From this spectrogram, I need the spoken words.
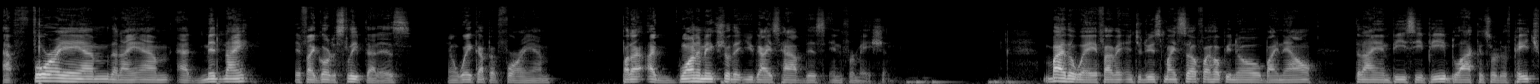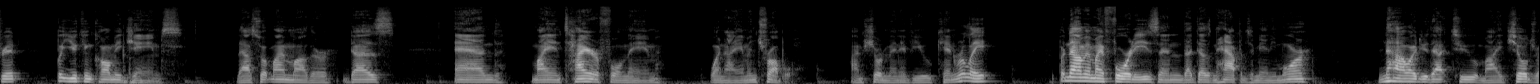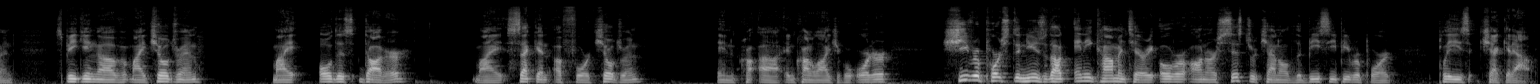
at 4 a.m. than I am at midnight, if I go to sleep, that is, and wake up at 4 a.m. But I, I want to make sure that you guys have this information. By the way, if I haven't introduced myself, I hope you know by now that I am BCP, Black Conservative Patriot, but you can call me James. That's what my mother does, and my entire full name when I am in trouble. I'm sure many of you can relate, but now I'm in my 40s and that doesn't happen to me anymore. Now I do that to my children. Speaking of my children, my oldest daughter, my second of four children in, uh, in chronological order, she reports the news without any commentary over on our sister channel, the BCP Report. Please check it out.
